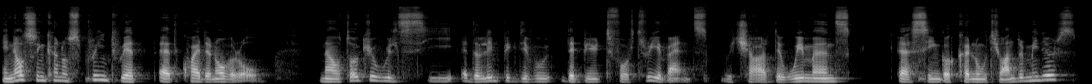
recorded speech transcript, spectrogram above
And also in canoe sprint, we had, had quite an overall. Now, Tokyo will see the Olympic debu- debut for three events, which are the women's uh, single canoe 200 meters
